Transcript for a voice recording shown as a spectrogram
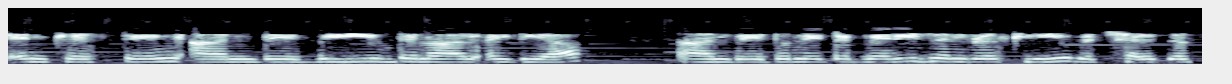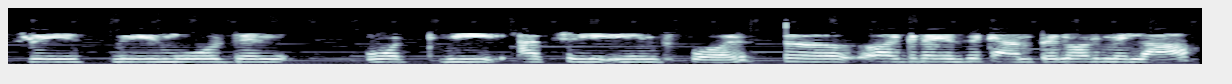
interesting and they believed in our idea and they donated very generously, which helped us raise way more than what we actually aimed for. Uh, organize a campaign or Milap,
